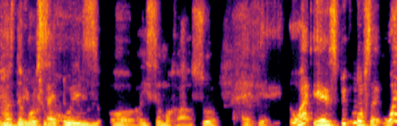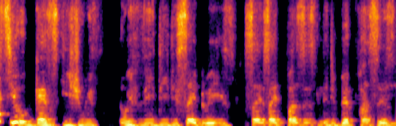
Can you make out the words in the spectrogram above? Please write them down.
pass the ball sideways or or So I think what yeah, speaking of side, what's your guys' issue with with the the, the sideways side side passes, the back passes?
